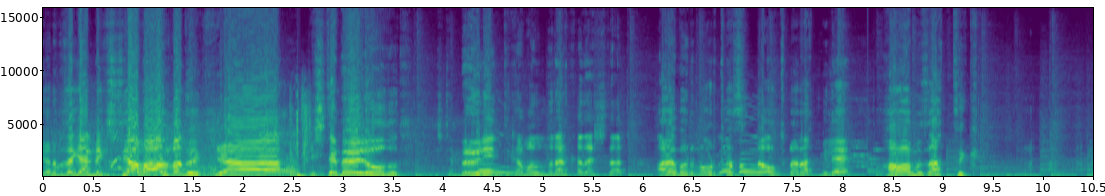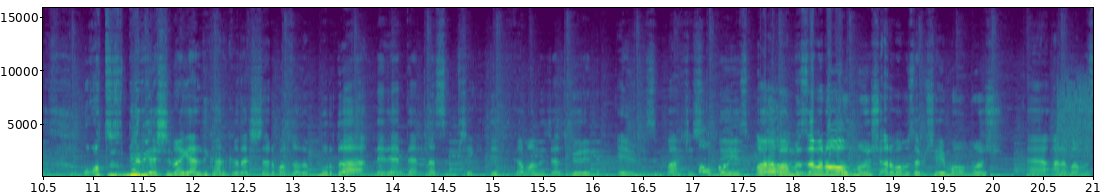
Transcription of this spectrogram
Yanımıza gelmek istiyor ama almadık ya. İşte böyle olur. İşte böyle intikam alınır arkadaşlar. Arabanın ortasında oturarak bile havamızı attık. 31 yaşına geldik arkadaşlar. Bakalım burada nelerden nasıl bir şekilde intikam alacağız görelim. Evimizin bahçesindeyiz. Arabamızda mı ne olmuş? Arabamızda bir şey mi olmuş? He arabamız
